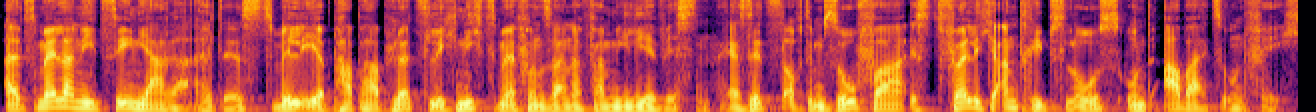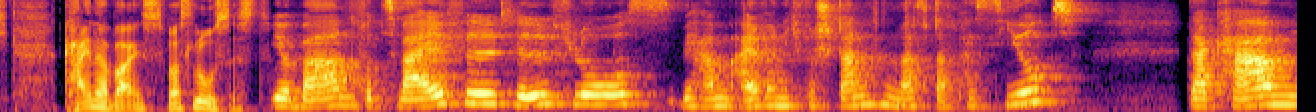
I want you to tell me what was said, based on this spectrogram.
Als Melanie zehn Jahre alt ist, will ihr Papa plötzlich nichts mehr von seiner Familie wissen. Er sitzt auf dem Sofa, ist völlig antriebslos und arbeitsunfähig. Keiner weiß, was los ist. Wir waren verzweifelt, hilflos. Wir haben einfach nicht verstanden, was da passiert. Da kam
